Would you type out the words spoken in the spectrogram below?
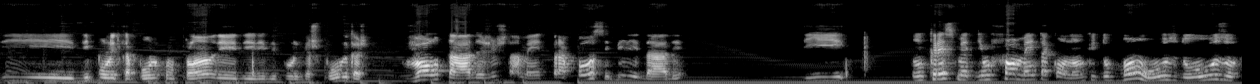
de, de política pública, um plano de, de, de políticas públicas voltada justamente para a possibilidade de um crescimento, de um fomento econômico e do bom uso, do uso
